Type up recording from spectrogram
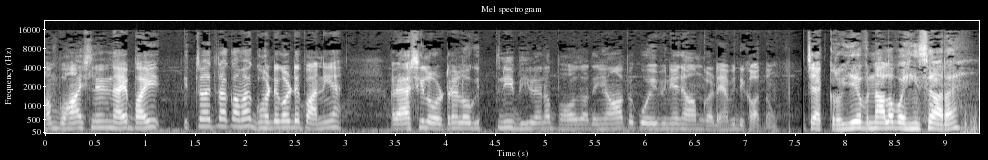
हम वहाँ इसलिए नहीं नहाए। भाई, इतना इतना कम है घोटे घोटे पानी है। और ऐसे ही लौट रहे हैं लोग, इतनी भीड़ है ना, बहुत ज़्यादा। यहाँ पे कोई भी नहीं है, जहाँ हम खड़े हैं, अभी दिखाता हूँ। चेक करो, ये नाला वहीं से आ रहा है।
